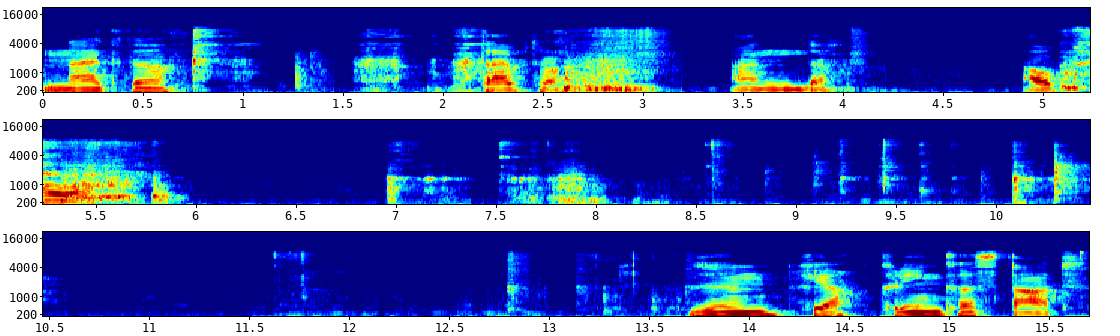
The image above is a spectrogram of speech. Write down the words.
Connect adapter and our power. Then here, click start.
